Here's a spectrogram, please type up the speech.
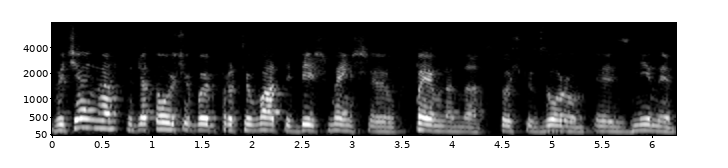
Звичайно, для того, щоб працювати більш-менш е, впевнено з точки зору е, зміни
